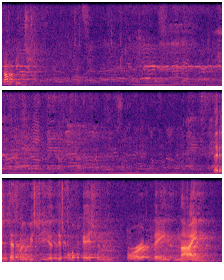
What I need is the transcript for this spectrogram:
Trampic. Ladies and gentlemen, we see a disqualification for lane 9.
